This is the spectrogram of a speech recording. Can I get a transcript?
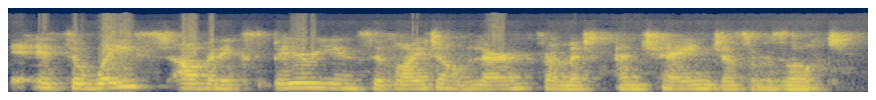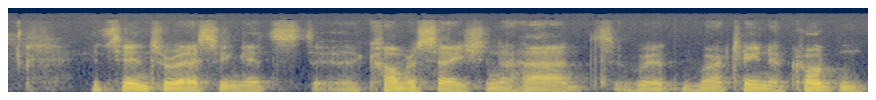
it's a waste of an experience if i don't learn from it and change as a result it's interesting. It's a conversation I had with Martina Crudden.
